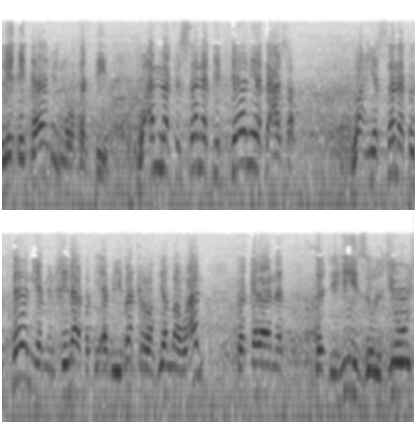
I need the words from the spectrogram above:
لقتال المرتدين. وأما في السنة الثانية عشر وهي السنة الثانية من خلافة أبي بكر رضي الله عنه فكانت تجهيز الجيوش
